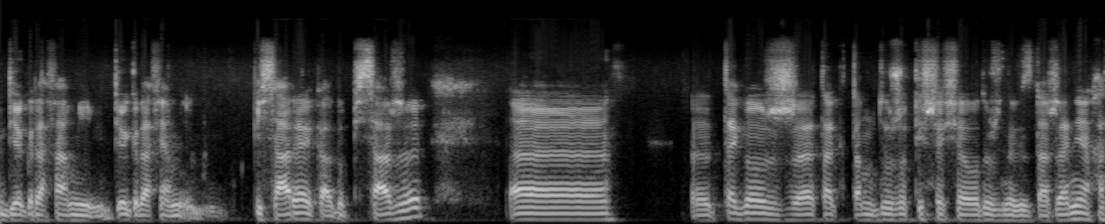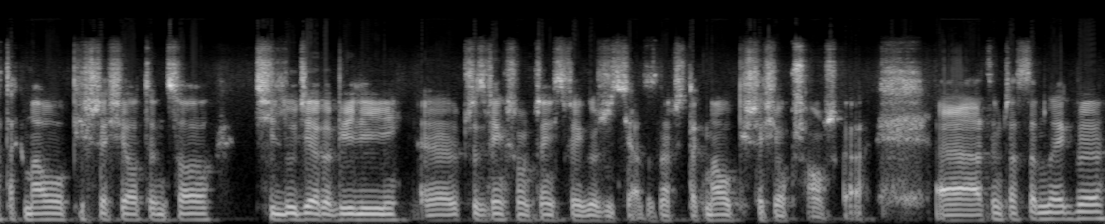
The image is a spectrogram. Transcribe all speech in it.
biografami, biografiami pisarek albo pisarzy. E, tego, że tak tam dużo pisze się o różnych zdarzeniach, a tak mało pisze się o tym, co ci ludzie robili e, przez większą część swojego życia. To znaczy, tak mało pisze się o książkach. E, a tymczasem, no jakby,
